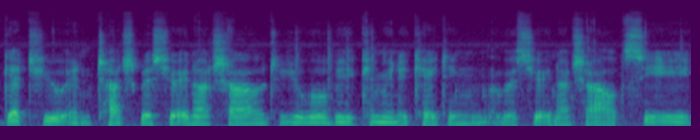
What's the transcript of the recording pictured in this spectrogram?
get you in touch with your inner child. You will be communicating with your inner child, see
